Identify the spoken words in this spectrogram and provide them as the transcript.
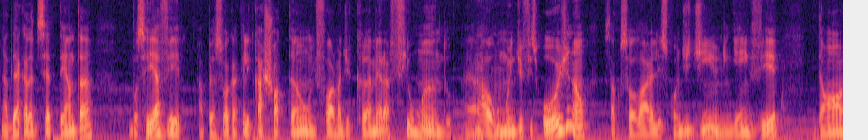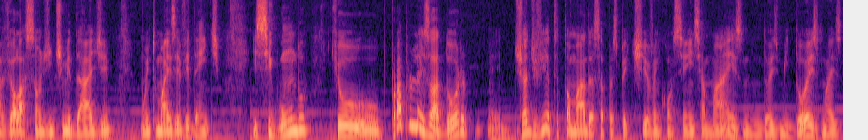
Na década de 70, você ia ver a pessoa com aquele caixotão em forma de câmera filmando. Era uhum. algo muito difícil. Hoje não. Você está com o celular ali escondidinho, ninguém vê. Então é uma violação de intimidade muito mais evidente. E segundo, que o, o, próprio legislador eh, já devia ter tomado essa perspectiva em consciência mais em 2002, mas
